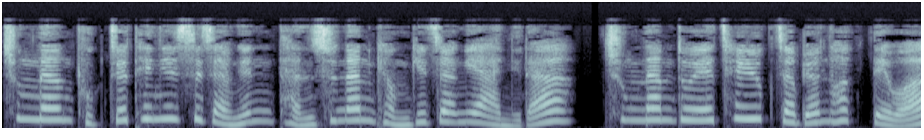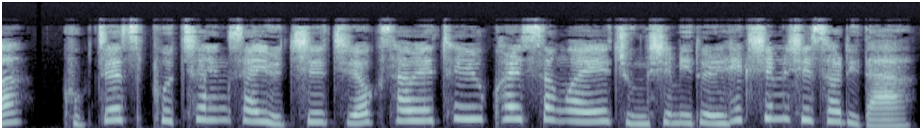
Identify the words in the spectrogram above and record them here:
충남 국제 테니스장은 단순한 경기장이 아니라 충남도의 체육저변 확대와 국제 스포츠 행사 유치 지역 사회 체육 활성화의 중심이 될 핵심 시설이다.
